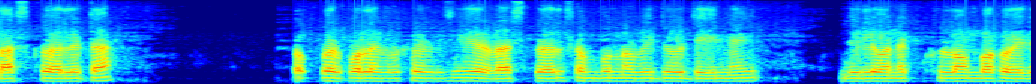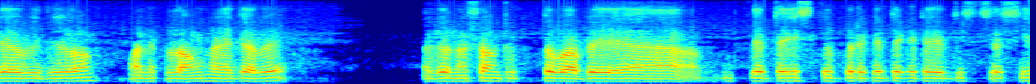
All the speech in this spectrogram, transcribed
লাস্ট কয়েল এটা। সফটওয়্যার পলাশ ফেলছি লাস্ট কয়েল সম্পূর্ণ ভিডিও দিই নাই। দিলে অনেক লম্বা হয়ে যাবে ভিডিও অনেক লং হয়ে যাবে। ওই জন্য সংক্ষিপ্তভাবে কেটে স্কিপ করে কেটে কেটে দিচ্ছি।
